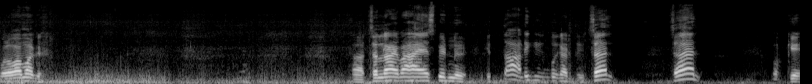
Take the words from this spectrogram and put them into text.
वळवा माग. हा चल राय बा हाय स्पीडनं इथं आली की काढतोय. चल चल. ओके.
